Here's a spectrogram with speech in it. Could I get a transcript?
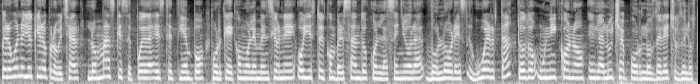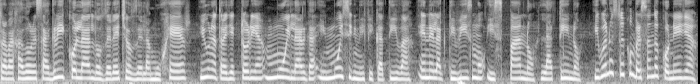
Pero bueno, yo quiero aprovechar lo más que se pueda este tiempo porque como le mencioné, hoy estoy conversando con la señora Dolores Huerta, todo un ícono en la lucha por los derechos de los trabajadores agrícolas, los derechos de la mujer y una trayectoria muy larga y muy significativa en el activismo hispano, latino. Y bueno, estoy conversando con ella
